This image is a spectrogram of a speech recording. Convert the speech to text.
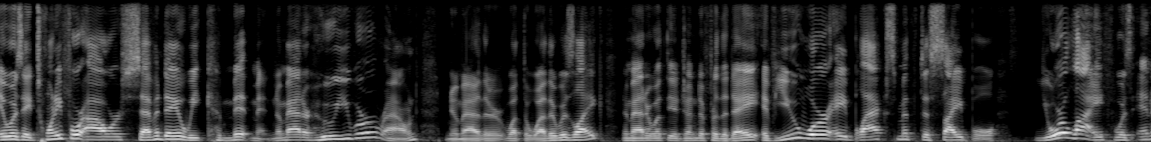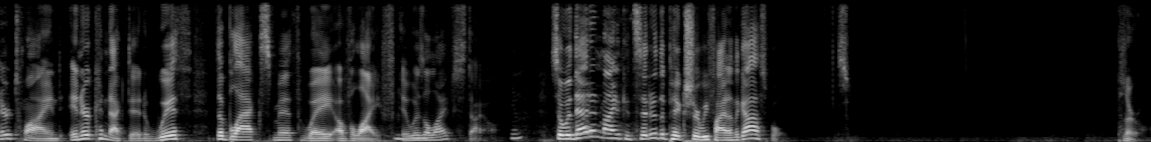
It was a 24 hour, seven day a week commitment. No matter who you were around, no matter what the weather was like, no matter what the agenda for the day, if you were a blacksmith disciple, your life was intertwined, interconnected with the blacksmith way of life. It was a lifestyle. So, with that in mind, consider the picture we find in the gospel. Plural.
